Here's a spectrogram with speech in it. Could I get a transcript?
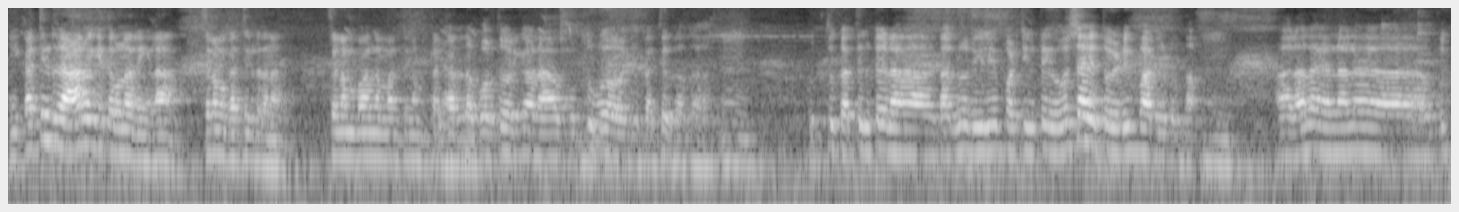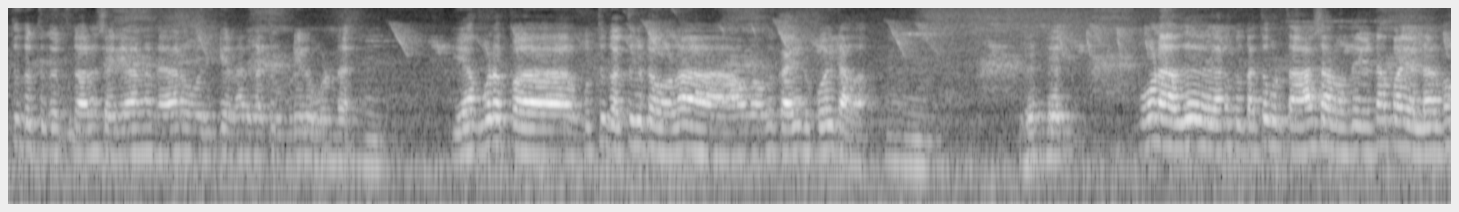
நீங்கள் கற்றுக்கிட்ட ஆரோக்கியத்தை உணர்றீங்களா? சிலம்பம் கற்றுக்கிட்டதுனா சிலம்பம் அந்த மாதிரி நம்ம பொறுத்த வரைக்கும் நான் குத்து ம். குத்து கற்றுக்கிட்டு நான் கல்லூரியிலையும் படிச்சுக்கிட்டு விவசாய தொழிலையும் பார்த்துக்கிட்டு இருந்தேன். அதனால் என்னால் குத்து கற்றுக்கிறதுக்காலும் சரியான நேரம் ஒதுக்கி என்னால் கற்றுக்க முடியல ஒன்று என் கூட இப்போ குத்து கற்றுக்கிட்டவங்களாம் அவங்கவுங்க கையில் போயிட்டாங்க. ம் ரெண்டு. மூணாவது எனக்கு கற்றுக் கொடுத்த ஆசான் வந்து என்னப்பா எல்லாருமே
